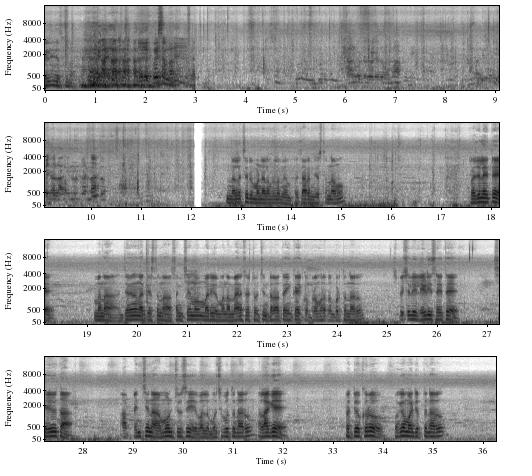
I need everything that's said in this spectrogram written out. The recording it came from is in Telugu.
రెడీ చేసుకున్నాం నల్లచెరు మండలంలో మేము ప్రచారం చేస్తున్నాము. ప్రజలైతే మన జగనన్న చేస్తున్న సంక్షేమం మరియు మన మేనిఫెస్టో వచ్చిన తర్వాత ఇంకా ఎక్కువ బ్రహ్మరథం పడుతున్నారు. స్పెషలీ లేడీస్ అయితే చేయూత ఆ పెంచిన అమౌంట్ చూసి వాళ్ళు మురిసిపోతున్నారు. అలాగే ప్రతి ఒక్కరూ ఒకే మాట చెప్తున్నారు.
